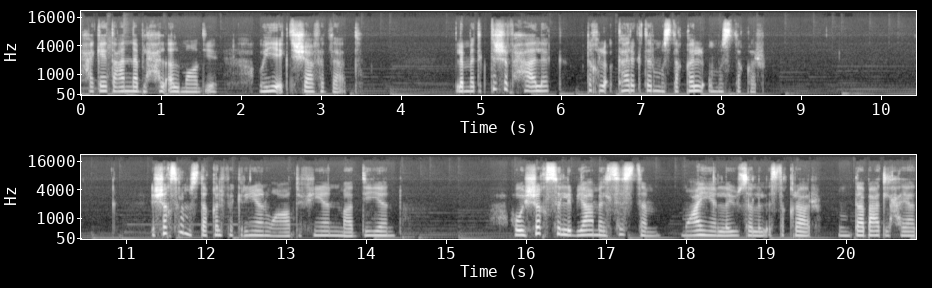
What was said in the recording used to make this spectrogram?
حكيت عنها بالحلقة الماضية وهي اكتشاف الذات. لما تكتشف حالك تخلق character مستقل ومستقر. الشخص المستقل فكريا وعاطفيا ماديا هو الشخص اللي بيعمل system معين ليوصل للاستقرار ومتابعة الحياة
